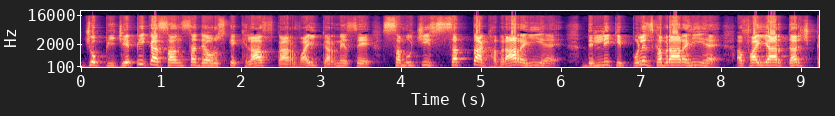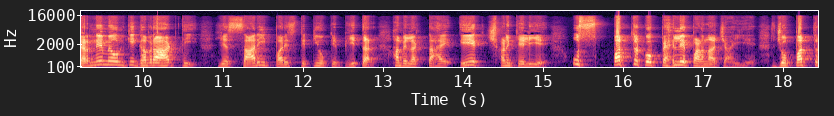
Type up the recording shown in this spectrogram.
जो बीजेपी का सांसद है और उसके खिलाफ कार्रवाई करने से समूची सत्ता घबरा रही है, दिल्ली की पुलिस घबरा रही है, एफआईआर दर्ज करने में उनकी घबराहट थी, ये सारी परिस्थितियों के भीतर हमें लगता है एक क्षण के लिए उस पत्र को पहले पढ़ना चाहिए, जो पत्र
